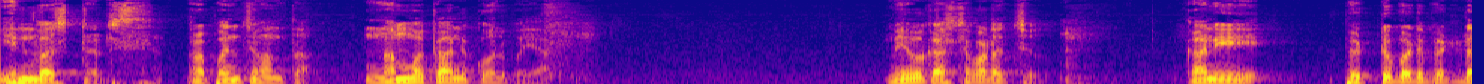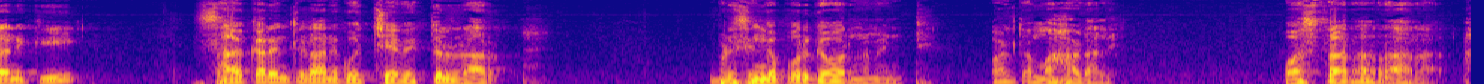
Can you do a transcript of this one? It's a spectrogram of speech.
ఇన్వెస్టర్స్ ప్రపంచం అంతా నమ్మకాన్ని కోల్పోయారు. మేము కష్టపడచ్చు కానీ పెట్టుబడి పెట్టడానికి సహకరించడానికి వచ్చే వ్యక్తులు రారు. ఇప్పుడు సింగపూర్ గవర్నమెంట్ వాళ్ళతో మహాడాలి వస్తారా? రారా?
